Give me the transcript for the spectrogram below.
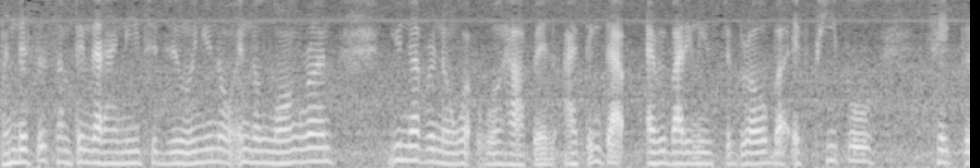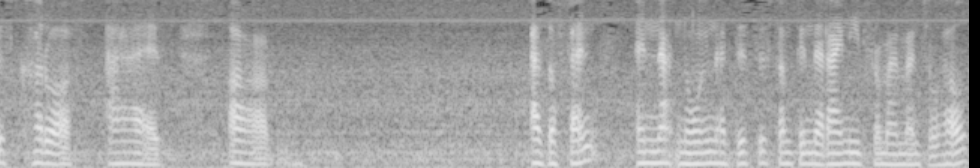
and this is something that I need to do. And you know, in the long run, you never know what will happen. I think that everybody needs to grow, but if people take this cutoff as um, as offense and not knowing that this is something that I need for my mental health,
